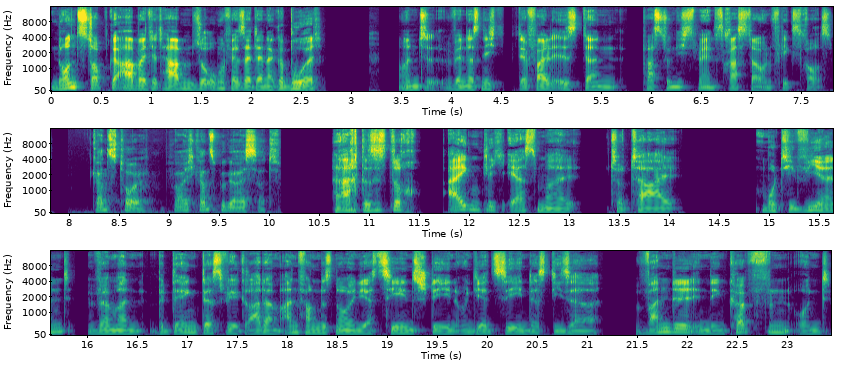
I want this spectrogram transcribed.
nonstop gearbeitet haben, so ungefähr seit deiner Geburt. Und wenn das nicht der Fall ist, dann passt du nichts mehr ins Raster und fliegst raus. Ganz toll. War ich ganz begeistert. Ach, das ist doch eigentlich erstmal total motivierend, wenn man bedenkt, dass wir gerade am Anfang des neuen Jahrzehnts stehen und jetzt sehen, dass dieser Wandel in den Köpfen und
